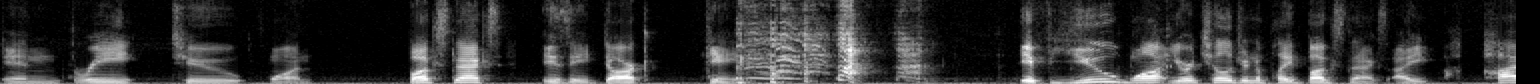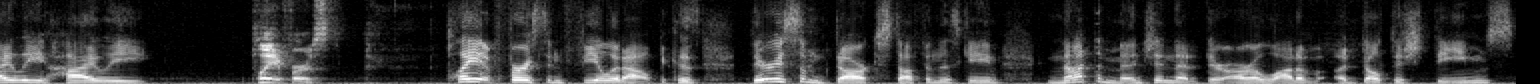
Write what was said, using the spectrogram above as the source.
In three, two, one. Bugsnax is a dark game. if you want your children to play Bugsnax, I highly, highly Play it first. play it first and feel it out because there is some dark stuff in this game. Not to mention that there are a lot of adultish themes.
